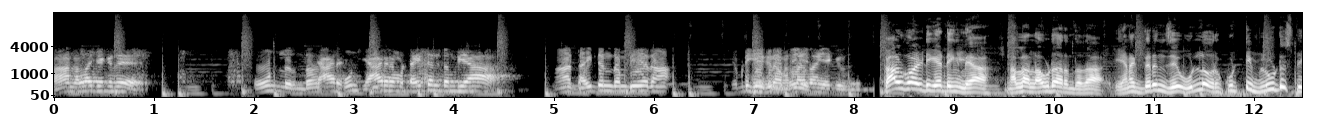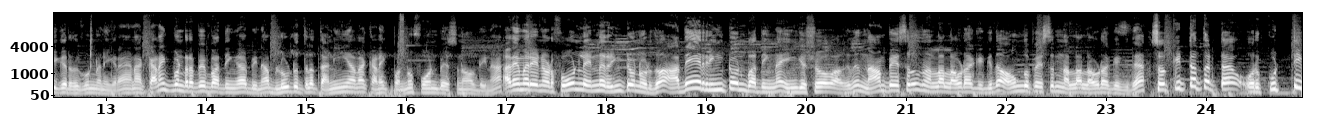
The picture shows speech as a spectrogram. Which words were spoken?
ஆ நல்லா கேக்குது. போன்ல இருந்தா யாரு? நம்ம டைட்டன் தம்பியா? ஆ டைட்டன் தம்பியே தான் எப்படி கேக்குறா? நல்லா தான் கேக்குது. கால் குவாலிட்டி கேட்டிங்க இல்லையா நல்லா லவுடாக இருந்ததா? எனக்கு தெரிஞ்சு உள்ள ஒரு குட்டி ப்ளூடூத் ஸ்பீக்கர் இருக்கும்னு நினைக்கிறேன். நான் கனெக்ட் பண்ணுறப்ப பார்த்தீங்க அப்படின்னா ப்ளூடூத்தில் தனியாக தான் கனெக்ட் பண்ணும் ஃபோன் பேசணும் அப்படின்னா. அதே மாதிரி என்னோட ஃபோனில் என்ன ரிங்டோன் வருதோ அதே ரிங்டோன் பார்த்தீங்கன்னா இங்கே ஷோ ஆகுது. நான் பேசுறது நல்லா லவுடாக கேட்குது அவங்க பேசுறது நல்லா லவுடாக கேட்குது ஸோ கிட்டத்தட்ட ஒரு குட்டி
